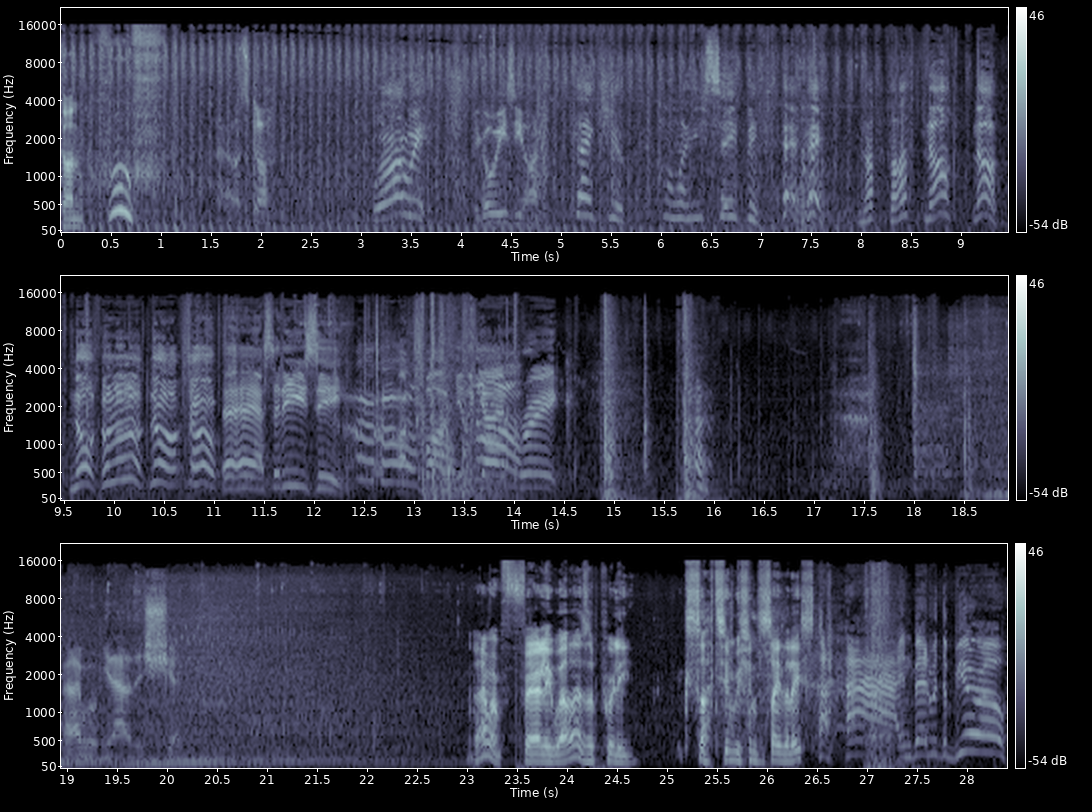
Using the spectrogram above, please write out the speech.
Done. Whew. Let's go. Where are we? Hey, go easy on it. Thank you. Oh my, he saved me. Hey, hey. No, huh? No, no, no, no, no, no, no, no. Hey, hey, I said easy. Oh, come on, give the guy a break. I'm gonna get out of this shit. That went fairly well. That was a pretty exciting mission to say the least. Ha ha! In bed with the Bureau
